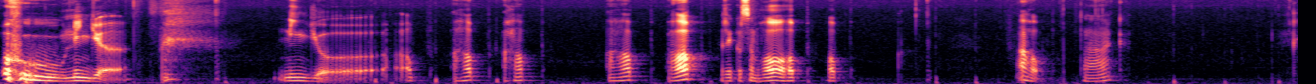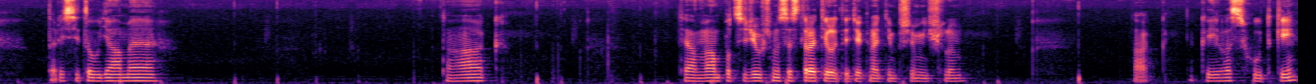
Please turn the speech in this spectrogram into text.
Uh, ninja. Ninja. Hop, hop, hop, hop, hop. Řekl jsem ho, hop, hop. A hop. Tak. Tady si to uděláme. Tak. Já mám pocit, že už jsme se ztratili teď, jak nad tím přemýšlím. Tak, takovýhle schůdky.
